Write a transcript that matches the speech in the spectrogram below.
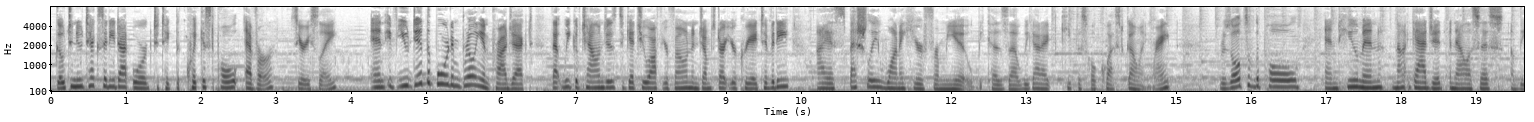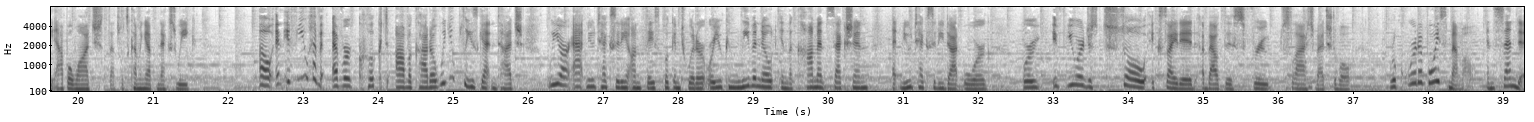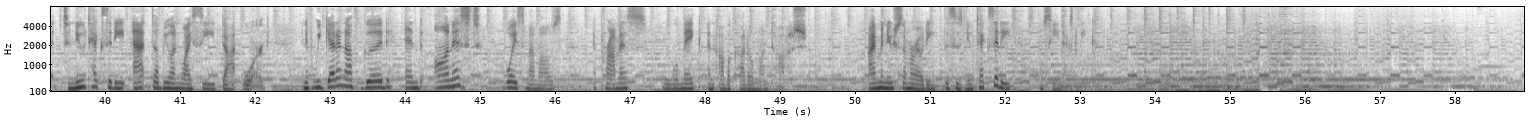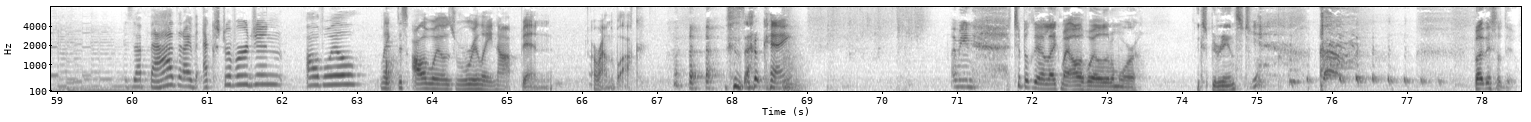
Go to newtechcity.org to take the quickest poll ever, seriously. And if you did the Bored and Brilliant project, that week of challenges to get you off your phone and jumpstart your creativity, I especially want to hear from you because uh, we got to keep this whole quest going, right? Results of the poll and human, not gadget, analysis of the Apple Watch. That's what's coming up next week. Oh, and if you have ever cooked avocado, would you please get in touch? We are at New Tech City on Facebook and Twitter, or you can leave a note in the comment section at newtechcity.org. Or if you are just so excited about this fruit slash vegetable, record a voice memo and send it to newtechcity at wnyc.org. And if we get enough good and honest voice memos, I promise we will make an avocado montage. I'm Manoush Zomorodi. This is New Tech City. We'll see you next week. Is that bad that I have extra virgin olive oil? Like this olive oil has really not been around the block. Is that okay? I mean, typically I like my olive oil a little more experienced. but this will do.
